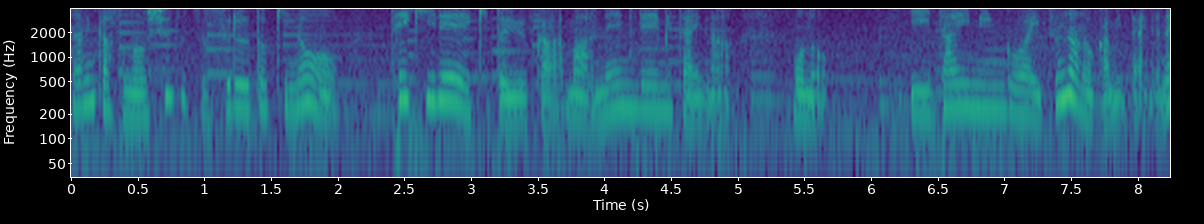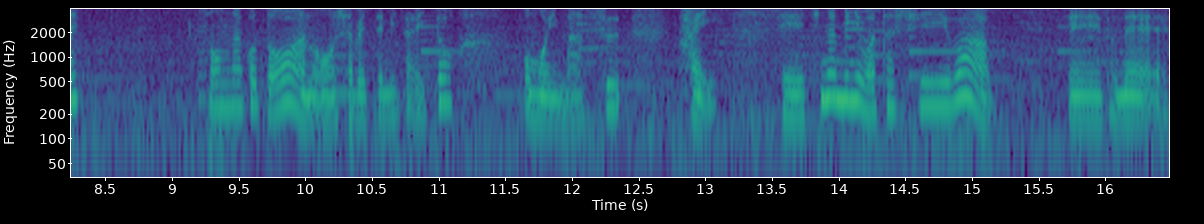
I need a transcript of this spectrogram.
何かその手術する時の適齢期というか、まあ、年齢みたいなもの。いいタイミングはいつなのかみたいなね。そんなことをあの喋ってみたいと思います。はい、えー、ちなみに私はえーとね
